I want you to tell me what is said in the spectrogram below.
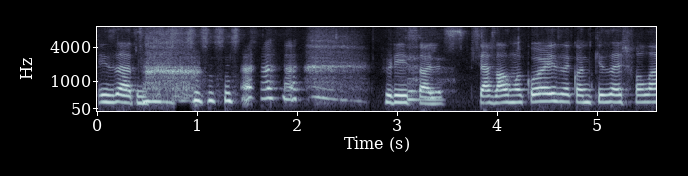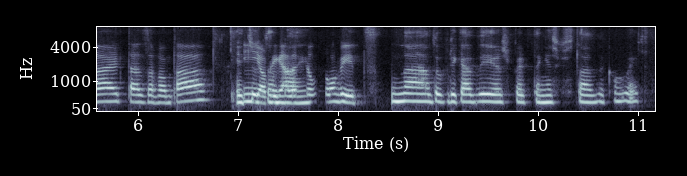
Exato. por isso, olha, se precisares de alguma coisa, quando quiseres falar, estás à vontade. E, e obrigada também. pelo convite. Nada, obrigada eu. Espero que tenhas gostado da conversa.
